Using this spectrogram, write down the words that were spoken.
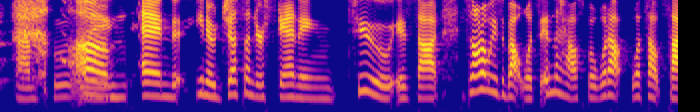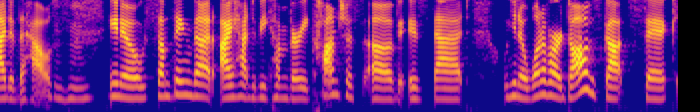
Absolutely. um and you know just understanding too is that it's not always about what's in the house but what out, what's outside of the house Mhm. you know something that i had to become very conscious of is that you know one of our dogs got sick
